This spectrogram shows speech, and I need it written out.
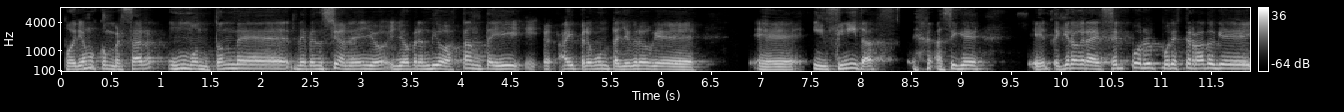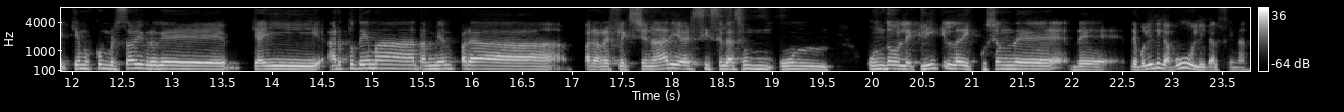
podríamos conversar un montón de, pensiones. Yo, yo he aprendido bastante y, hay preguntas, yo creo que eh, infinitas. Así que eh, te quiero agradecer por, por este rato que, hemos conversado. Yo creo que, hay harto tema también para, reflexionar y a ver si se le hace un, un, doble clic en la discusión de, de, política pública al final.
